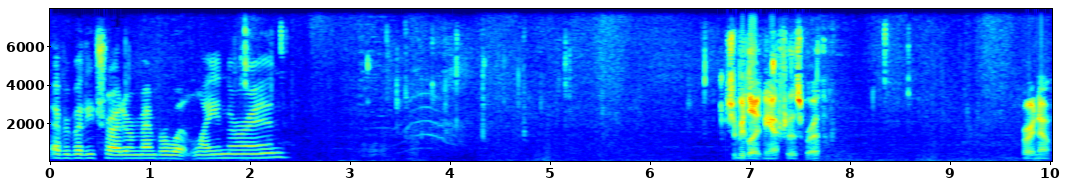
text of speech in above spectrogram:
Everybody try to remember what lane they're in. Should be lightning after this breath. Right now.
